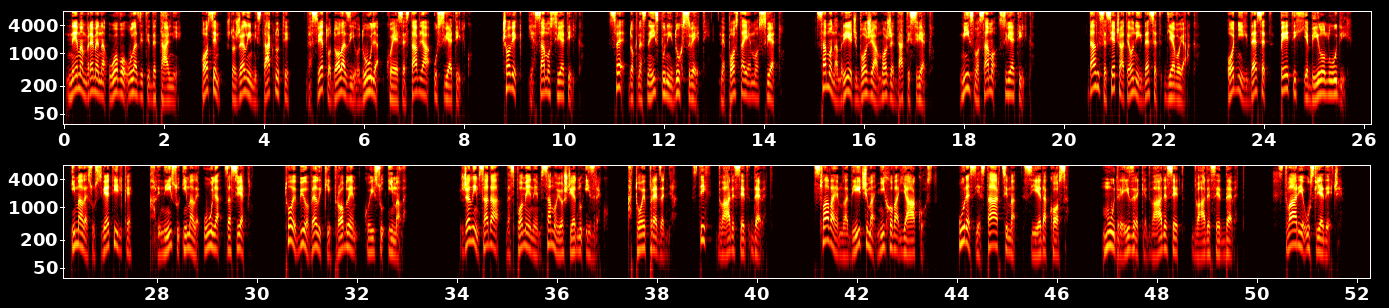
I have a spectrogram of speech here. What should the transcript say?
Nemam vremena u ovo ulaziti detaljnije, osim što želim istaknuti da svjetlo dolazi od ulja koje se stavlja u svjetiljku. Čovjek je samo svjetiljka. Sve dok nas ne ispuni duh sveti, ne postajemo svjetlo. Samo nam riječ Božja može dati svjetlo. Mi smo samo svjetiljka. Da li se sjećate onih deset djevojaka? Od njih deset, petih je bilo ludih. Imale su svjetiljke, ali nisu imale ulja za svjetlo. To je bio veliki problem koji su imale. Želim sada da spomenem samo još jednu izreku, a to je predzadnja, stih 29. Slava je mladićima njihova jakost, Ures je starcima sjeda kosa. Mudre izreke 20.29. Stvar je u sljedeće.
